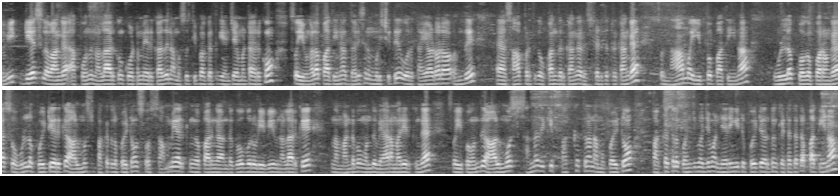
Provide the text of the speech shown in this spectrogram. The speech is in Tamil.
வீக் டேஸில் வாங்க. அப்போ வந்து நல்லாயிருக்கும் கூட்டமே இருக்காது. நம்ம சுற்றி பார்க்கறதுக்கு என்ஜாய்மெண்ட்டாக இருக்கும். ஸோ இவங்கெல்லாம் பார்த்தீங்கன்னா தரிசனம் முடிச்சுட்டு ஒரு டயர்டாக வந்து சாப்பிட்றதுக்கு உட்காந்துருக்காங்க ரெஸ்ட் எடுத்துகிட்டு இருக்காங்க. ஸோ நாம் இப்போ பார்த்தீங்கன்னா உள்ளே போக போகிறவங்க ஸோ உள்ளே போயிட்டே இருக்குது ஆல்மோஸ்ட் பக்கத்தில் போயிட்டோம். ஸோ செம்மையாக இருக்குங்க பாருங்கள் அந்த கோபுருடைய வியூ நல்லாயிருக்கு அந்த மண்டபம் வந்து வேறு மாதிரி இருக்குங்க. ஸோ இப்போ வந்து ஆல்மோஸ்ட் சன்னதிக்கு பக்கத்தில் நம்ம போயிட்டோம். பக்கத்தில் கொஞ்சம் கொஞ்சமாக நெருங்கிட்டு போயிட்டே இருக்கோம். கிட்டத்தட்ட பார்த்தீங்கன்னா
